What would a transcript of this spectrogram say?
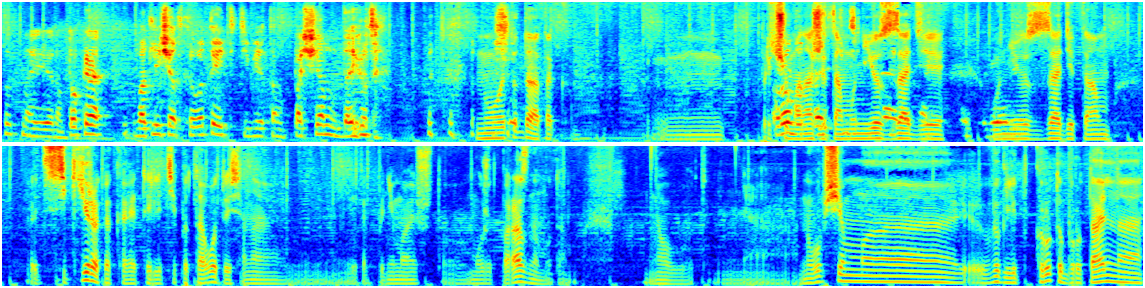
тут, наверное. Только в отличие от ХВТ, тебе там по щам дают. Ну, это да, так. Причем она же там у нее сзади, у нее сзади там секира какая-то или типа того, то есть она, я так понимаю, что может по-разному там. Ну вот. А, ну, в общем, э, выглядит круто, брутально.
